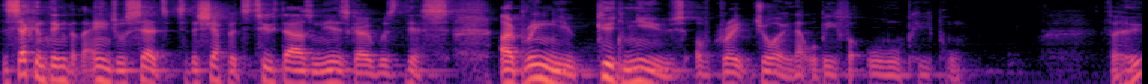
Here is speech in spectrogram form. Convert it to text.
The second thing that the angel said to the shepherds 2,000 years ago was this I bring you good news of great joy that will be for all people. For who?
